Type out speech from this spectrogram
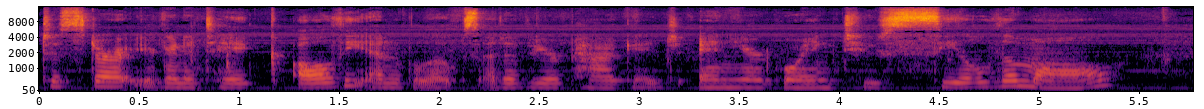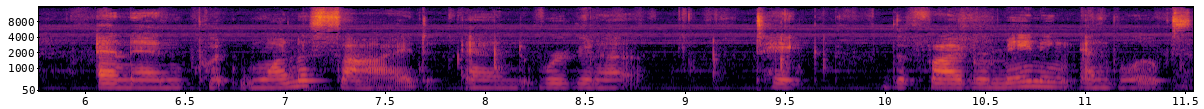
to start, you're going to take all the envelopes out of your package and you're going to seal them all and then put one aside and we're going to take the five remaining envelopes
